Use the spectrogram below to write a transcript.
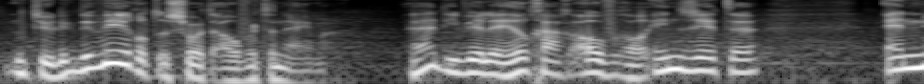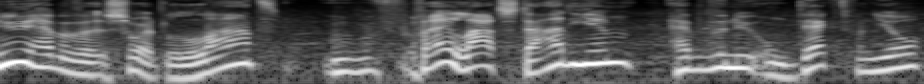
natuurlijk de wereld een soort over te nemen. Die willen heel graag overal inzitten. En nu hebben we een soort laat, vrij laat stadium, hebben we nu ontdekt van joh,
